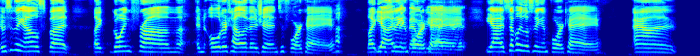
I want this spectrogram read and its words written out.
it was something else, but like going from an older television to 4K, like yeah, I listening think in that 4K. accurate. Yeah, it's definitely listening in 4K, and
